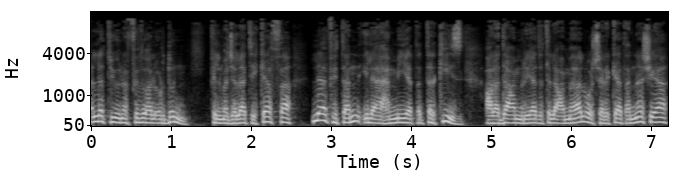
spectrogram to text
التي ينفذها الأردن في المجالات كافة لافتا إلى أهمية التركيز على دعم ريادة الأعمال والشركات الناشئة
